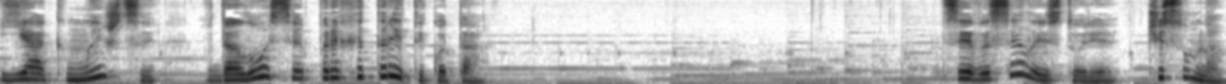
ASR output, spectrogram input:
Як мишці вдалося перехитрити кота? Це весела історія чи сумна?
